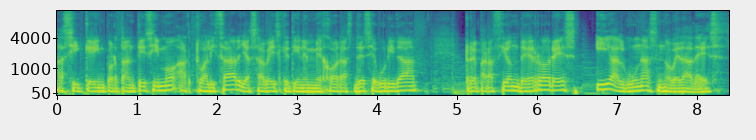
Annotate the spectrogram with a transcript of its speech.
Así que importantísimo actualizar, ya sabéis que tienen mejoras de seguridad, reparación de errores y algunas novedades.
